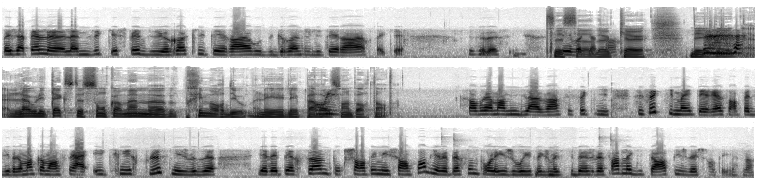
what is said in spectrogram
ben, j'appelle la musique que je fais du rock littéraire ou du grunge littéraire. Fait que c'est ça, donc euh, là où les textes sont quand même euh, primordiaux, les, les paroles sont importantes. Ils sont vraiment mis de l'avant. C'est ça qui, c'est ça qui m'intéresse en fait. J'ai vraiment commencé à écrire plus, mais je veux dire, il y avait personne pour chanter mes chansons, puis il y avait personne pour les jouer. Fait que je me suis dit, ben, je vais faire de la guitare, puis je vais chanter maintenant.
